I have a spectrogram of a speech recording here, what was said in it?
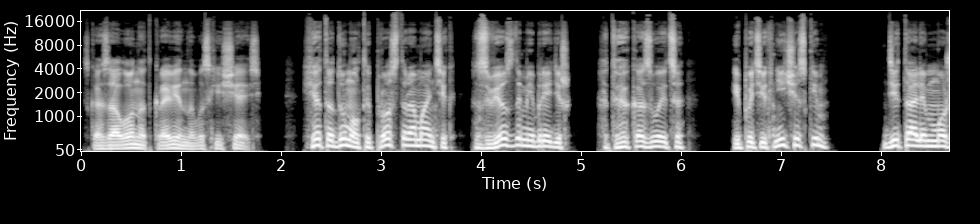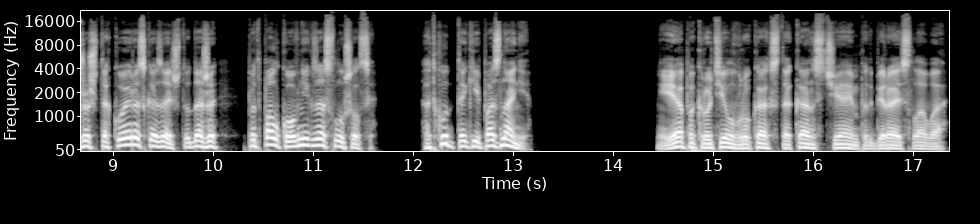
сказал он, откровенно восхищаясь. «Я-то думал, ты просто романтик, звездами бредишь, а ты, оказывается, и по техническим деталям можешь такое рассказать, что даже подполковник заслушался. Откуда такие познания?» Я покрутил в руках стакан с чаем, подбирая слова.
